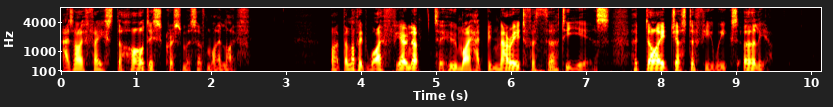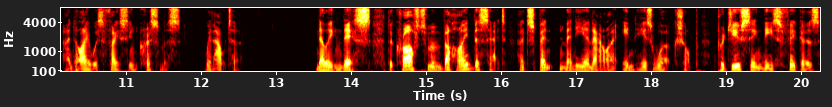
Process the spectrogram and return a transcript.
as I faced the hardest Christmas of my life. My beloved wife Fiona, to whom I had been married for 30 years, had died just a few weeks earlier, and I was facing Christmas without her. Knowing this, the craftsman behind the set had spent many an hour in his workshop producing these figures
